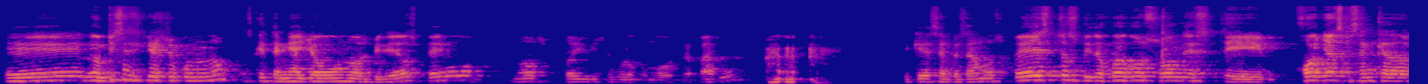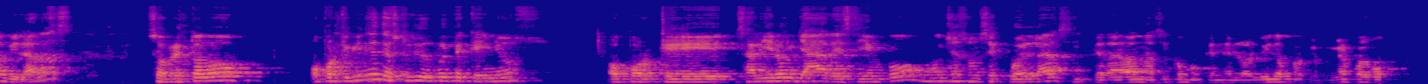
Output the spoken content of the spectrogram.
Eh, empieza si quieres tú con uno. Es que tenía yo unos videos, pero no estoy seguro cómo atraparlos. Si quieres empezamos. Estos videojuegos son este, joyas que se han quedado olvidadas, sobre todo o porque vienen de estudios muy pequeños o porque salieron ya de tiempo. Muchas son secuelas y quedaron así como que en el olvido porque el primer juego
